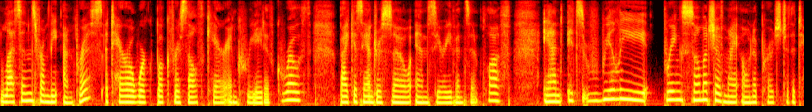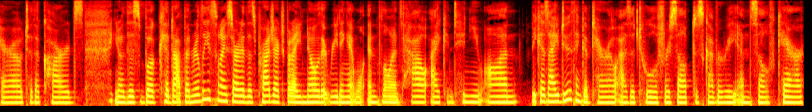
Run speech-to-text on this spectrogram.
Lessons from the Empress, a tarot workbook for self care and creative growth by Cassandra Snow and Siri Vincent Plouffe. And it's really brings so much of my own approach to the tarot, to the cards. You know, this book had not been released when I started this project, but I know that reading it will influence how I continue on because I do think of tarot as a tool for self discovery and self care.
